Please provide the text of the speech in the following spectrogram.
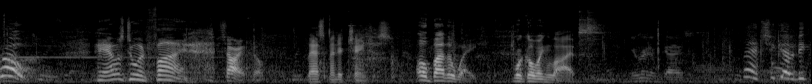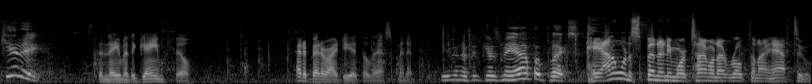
Rope. Hey, I was doing fine. Sorry, Phil. Last minute changes. Oh, by the way, we're going live. You ready, guys? Max, you gotta be kidding. It's the name of the game, Phil. Had a better idea at the last minute. Even if it gives me apoplexy. Hey, I don't want to spend any more time on that rope than I have to.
